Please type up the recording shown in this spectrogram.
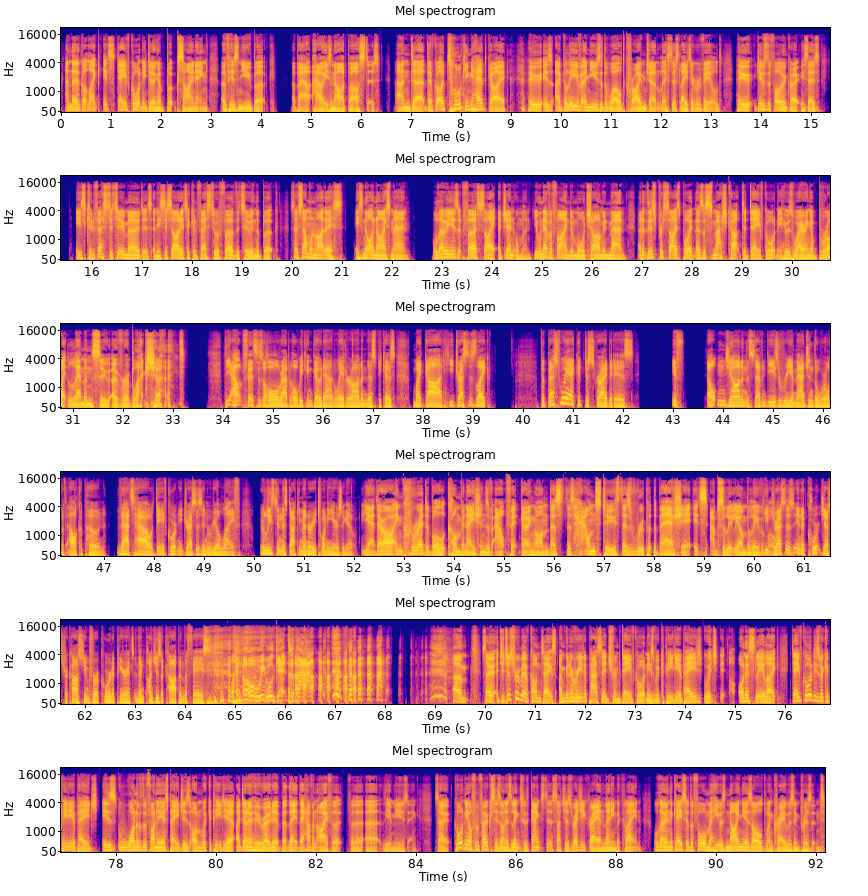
and they've got like it's Dave Courtney doing a book signing of his new book about how he's an hard bastard. And uh, they've got a talking head guy who is, I believe, a News of the World crime journalist. It's later revealed who gives the following quote. He says, "He's confessed to two murders, and he's decided to confess to a further two in the book. So someone like this, he's not a nice man." Although he is at first sight a gentleman, you'll never find a more charming man. And at this precise point, there's a smash cut to Dave Courtney, who is wearing a bright lemon suit over a black shirt. The outfits is a whole rabbit hole we can go down later on in this because my god he dresses like the best way i could describe it is if Elton John in the 70s reimagined the world of Al Capone. That's how Dave Courtney dresses in real life, least in this documentary 20 years ago. Yeah, there are incredible combinations of outfit going on. There's there's houndstooth, there's Rupert the Bear shit. It's absolutely unbelievable. He dresses in a court jester costume for a court appearance and then punches a cop in the face. like, oh, we will get to that. um, so just for a bit of context, I'm going to read a passage from Dave Courtney's Wikipedia page, which honestly, like Dave Courtney's Wikipedia page is one of the funniest pages on Wikipedia. I don't know who wrote it, but they, they have an eye for for the uh, the amusing. So Courtney often focuses on his links with gangsters such as Reggie Kray and Lenny McLean. Although in the case of the former, he was nine years old when Kray was imprisoned.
